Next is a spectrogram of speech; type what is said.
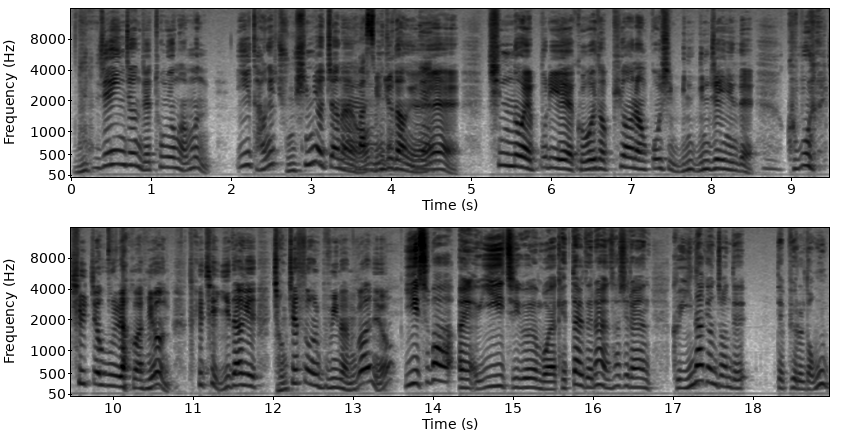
문재인 전 대통령 하면 이 당의 중심이었잖아요. 네. 민주당의 네. 친노의 뿌리에 거기서 피어난 꽃이 민, 문재인인데 그분을 칠적이라고 하면 대체 이 당의 정체성을 부인하는 거 아니에요? 이 수바 아니, 이 지금 뭐야 개딸들은 사실은 그 이낙연 전 대, 대표를 너무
